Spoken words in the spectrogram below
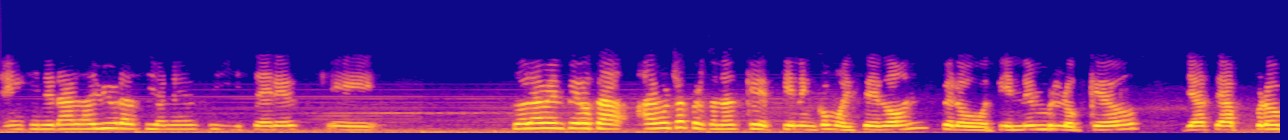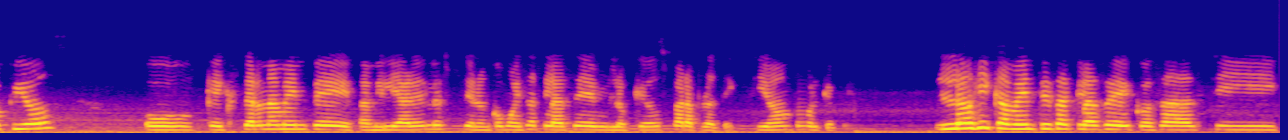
en general hay vibraciones y seres que solamente, o sea, hay muchas personas que tienen como ese don, pero tienen bloqueos, ya sea propios o que externamente familiares les pusieron como esa clase de bloqueos para protección, porque pues, lógicamente esa clase de cosas sí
